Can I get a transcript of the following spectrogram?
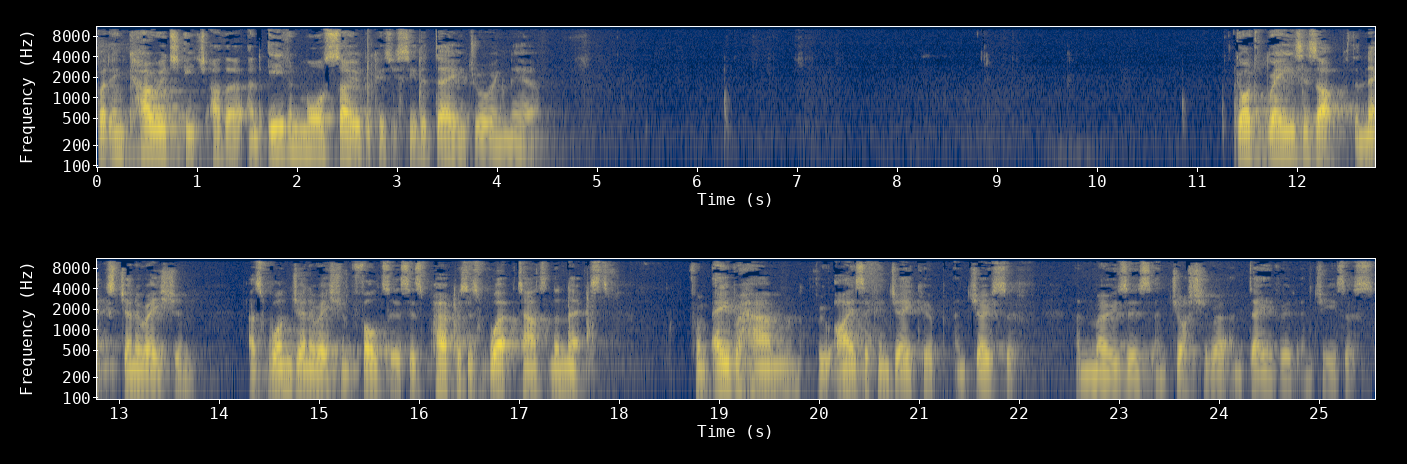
but encourage each other, and even more so because you see the day drawing near. God raises up the next generation. As one generation falters, his purpose is worked out in the next. From Abraham through Isaac and Jacob and Joseph and Moses and Joshua and David and Jesus.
